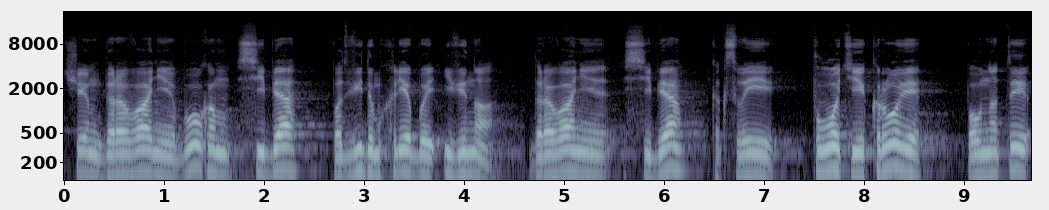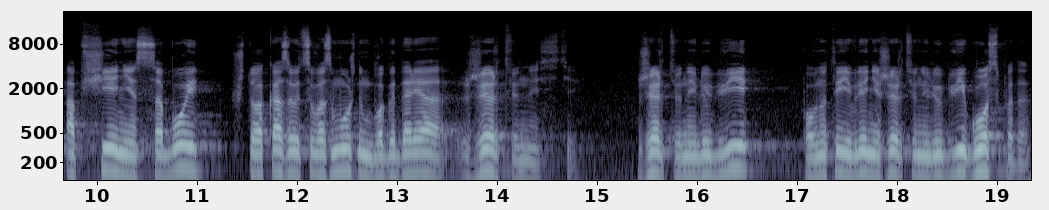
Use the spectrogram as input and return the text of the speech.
чем дарование Богом себя под видом хлеба и вина. Дарование себя, как своей плоти и крови, полноты общения с собой, что оказывается возможным благодаря жертвенности, жертвенной любви, полноты явления жертвенной любви Господа,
